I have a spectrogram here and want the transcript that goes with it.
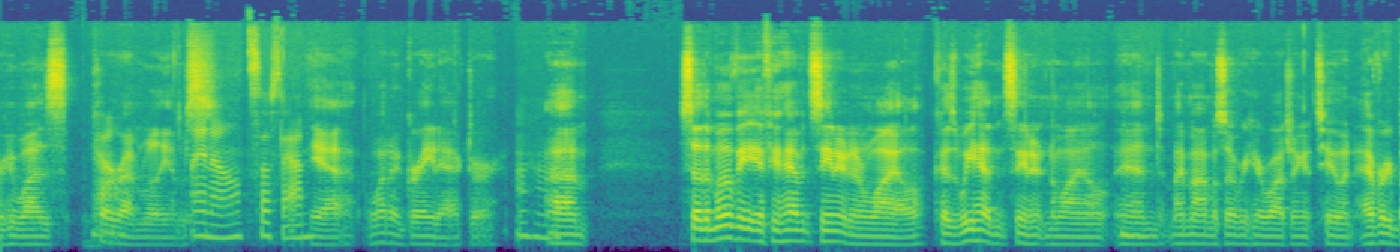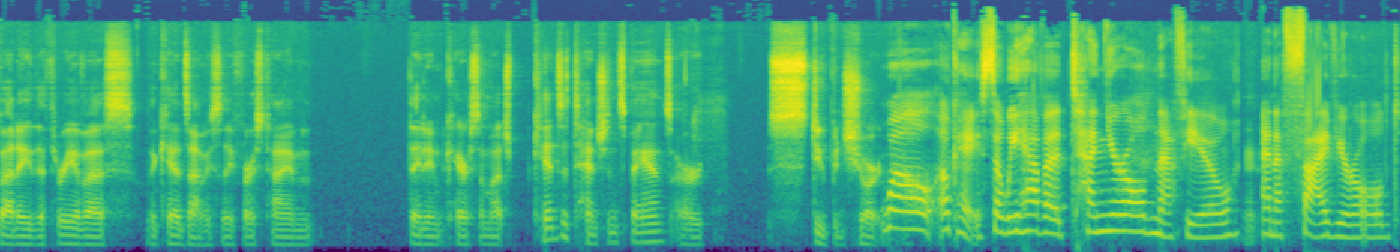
or he was. Poor Robin Williams. I know. It's so sad. Yeah, what a great actor. Mm-hmm. Um, so the movie, if you haven't seen it in a while, because we hadn't seen it in a while, Mm-hmm. and my mom was over here watching it too, and everybody, the three of us, the kids, obviously, first time, they didn't care so much. Kids' attention spans are stupid short. Well, okay. So we have a 10 year old nephew and a five year old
